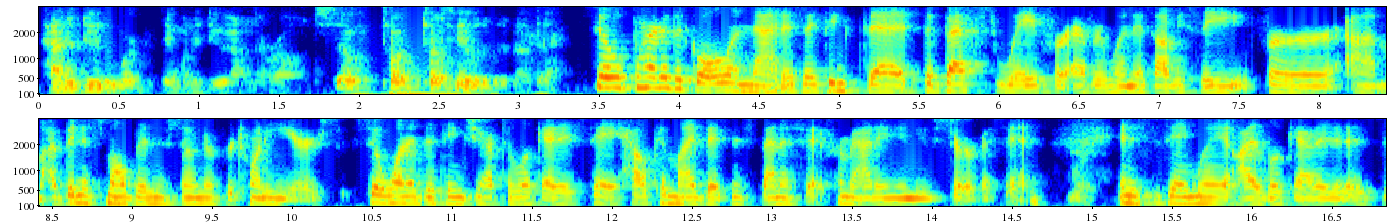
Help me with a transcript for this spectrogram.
how to do the work if they want to do it on their own. So talk, talk to me a little bit about that. So part of the goal in that is I think that the best way for everyone is obviously for um, I've been a small business owner for 20 years. So one of the things you have to look at is say how can my business benefit from adding a new service in, Right. and it's the same way I look at it as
